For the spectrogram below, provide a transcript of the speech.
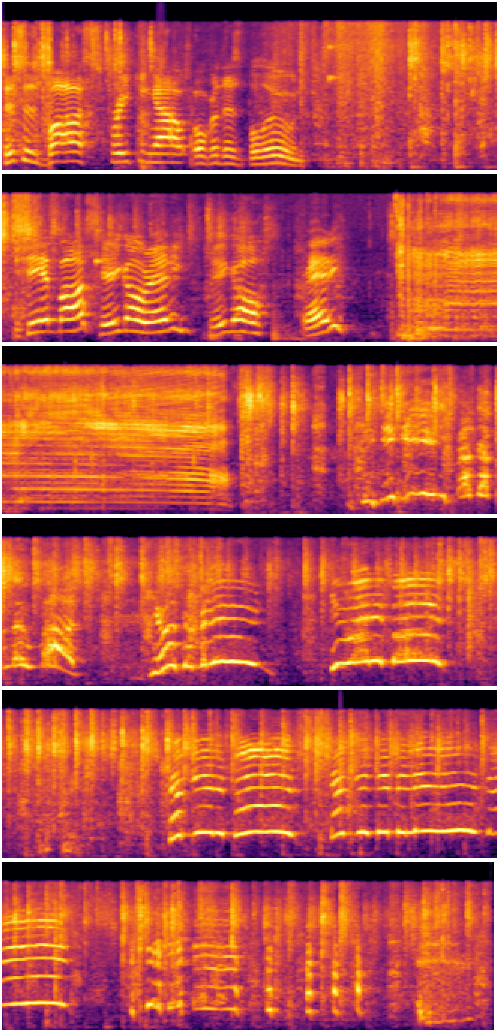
This is Boss freaking out over this balloon. You see it, Boss? Here you go. Ready? Here you go. Ready? you want the balloon, Boss? You want the balloon? You want it, Boss? Come get it, Boss!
